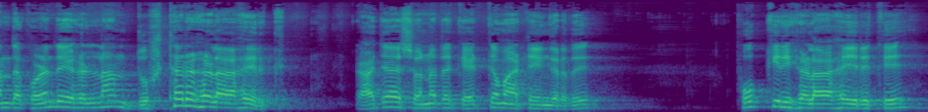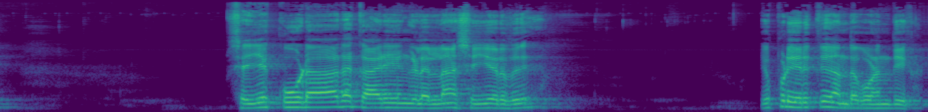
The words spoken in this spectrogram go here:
அந்த குழந்தைகள்லாம் துஷ்டர்களாக இருக்குது ராஜா சொன்னதை கேட்க மாட்டேங்கிறது. போக்கிரிகளாக இருக்குது செய்யக்கூடாத காரியங்கள் எல்லாம் செய்யறது. எப்படி இருக்குது அந்த குழந்தைகள்?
